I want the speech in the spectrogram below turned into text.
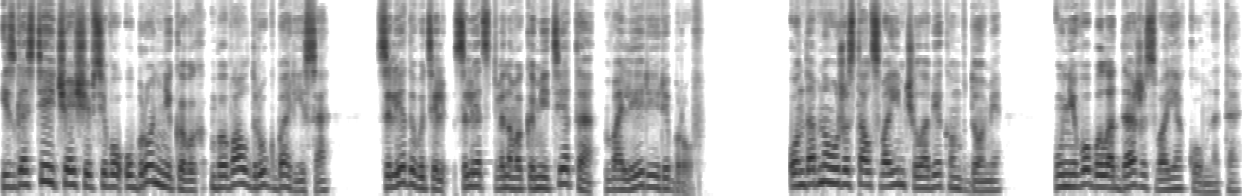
Из гостей чаще всего у Бронниковых бывал друг Бориса – следователь Следственного комитета Валерий Ребров. Он давно уже стал своим человеком в доме. У него была даже своя комната.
